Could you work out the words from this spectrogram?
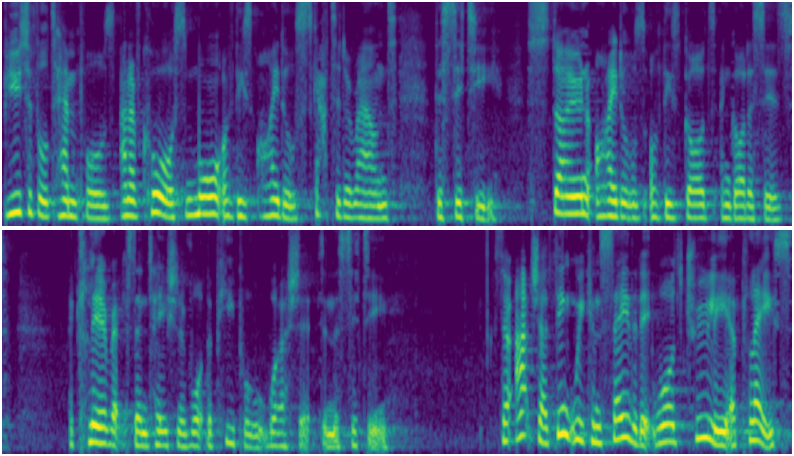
beautiful temples, and of course, more of these idols scattered around the city. Stone idols of these gods and goddesses, a clear representation of what the people worshipped in the city. So actually, I think we can say that it was truly a place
